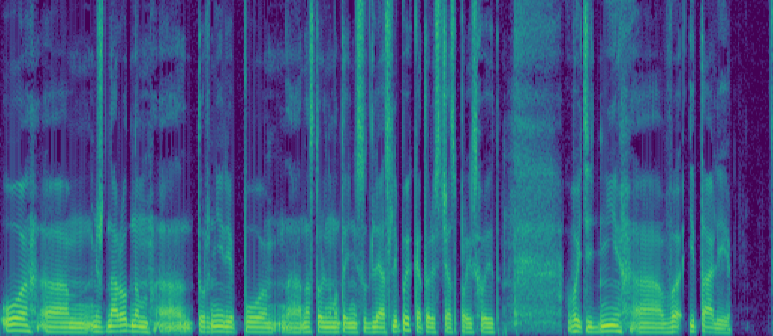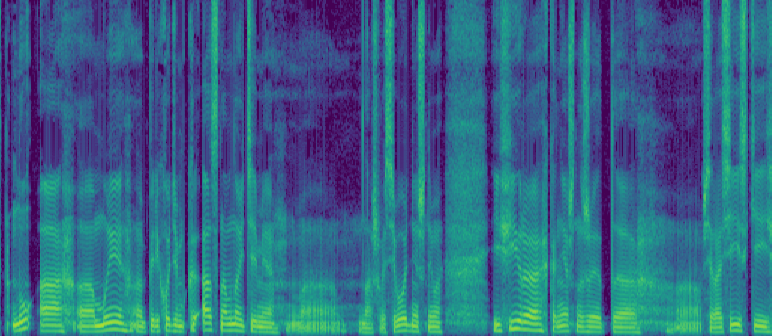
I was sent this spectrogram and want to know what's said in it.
о э, международном э, турнире по э, настольному теннису для слепых, который сейчас происходит в эти дни э, в Италии. Ну, а, а мы переходим к основной теме а, нашего сегодняшнего эфира. Конечно же, это а, Всероссийский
